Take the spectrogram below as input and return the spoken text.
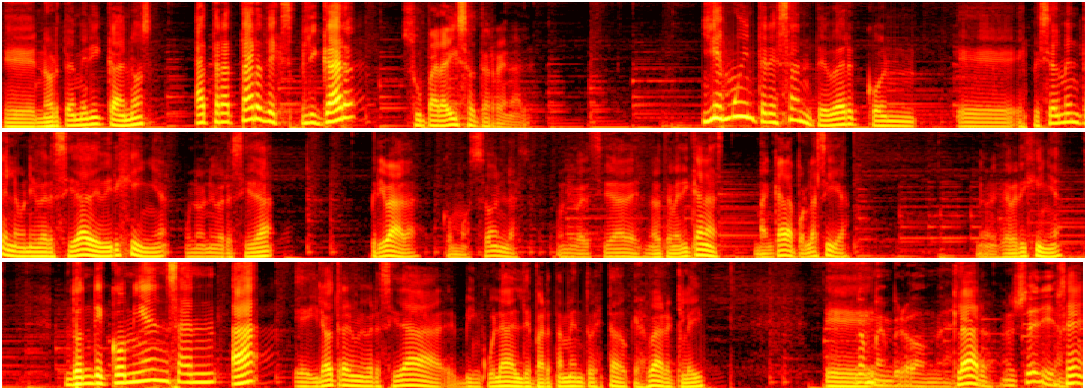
eh, norteamericanos a tratar de explicar su paraíso terrenal. Y es muy interesante ver con, eh, especialmente en la Universidad de Virginia, una universidad privada, como son las universidades norteamericanas, bancada por la CIA, la Universidad de Virginia, donde comienzan a, eh, y la otra universidad vinculada al Departamento de Estado, que es Berkeley, eh, No me embromes. claro, ¿En serio? sí,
